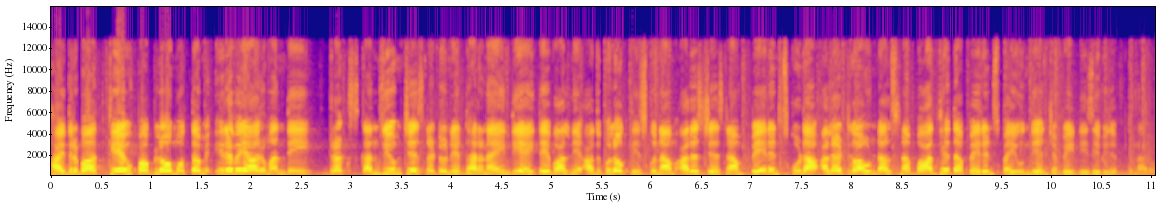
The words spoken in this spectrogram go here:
హైదరాబాద్ కేవ్ పబ్లో మొత్తం ఇరవై ఆరు మంది డ్రగ్స్ కన్జ్యూమ్ చేసినట్టు నిర్ధారణ అయింది. అయితే వాళ్ళని అదుపులోకి తీసుకున్నాం అరెస్ట్ చేసినాం. పేరెంట్స్ కూడా అలర్ట్గా ఉండాల్సిన బాధ్యత పేరెంట్స్ పై ఉంది అని చెప్పి డీసీపీ చెప్తున్నారు.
